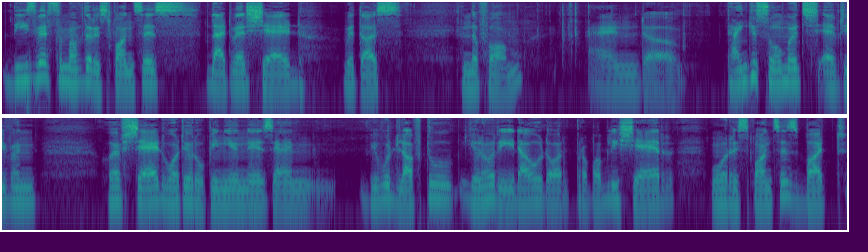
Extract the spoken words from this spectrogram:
these were some of the responses that were shared with us in the form. And uh, thank you so much, everyone who have shared what your opinion is and we would love to you know read out or probably share more responses but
